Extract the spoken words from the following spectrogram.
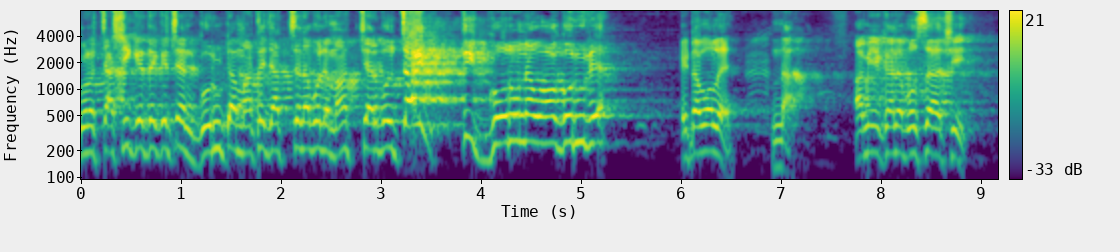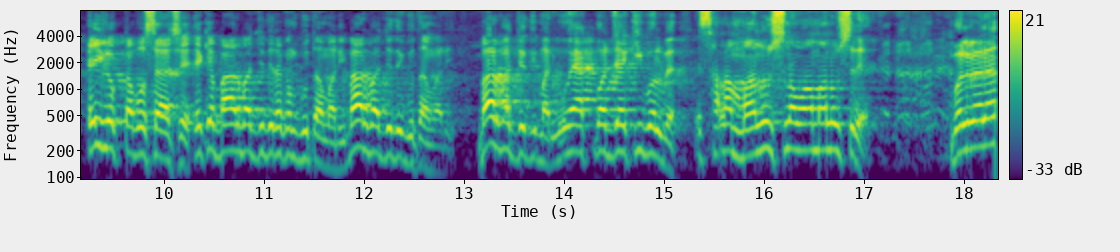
কোন চাষিকে দেখেছেন, গরুটা মাঠে যাচ্ছে না বলে মারছে আর বলছে তুই গরু না, অগরু রে? এটা বলে? না। আমি এখানে বসে আছি। এই লোকটা বসে আছে, একে বারবার যদি এরকম গুতা মারি, বারবার যদি গুতা মারি, বারবার যদি মারি, ও এক পর্যায়ে কি বলবে? সালা মানুষ না ও মানুষ রে। বলবে না?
